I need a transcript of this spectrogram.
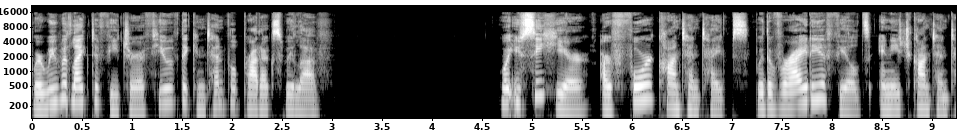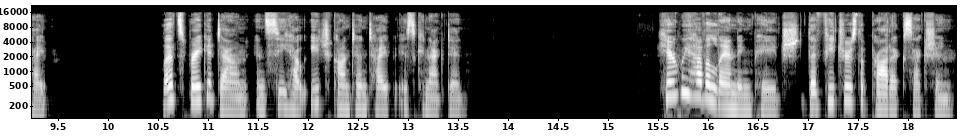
where we would like to feature a few of the contentful products we love. What you see here are four content types with a variety of fields in each content type. Let's break it down and see how each content type is connected. Here we have a landing page that features the product section.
